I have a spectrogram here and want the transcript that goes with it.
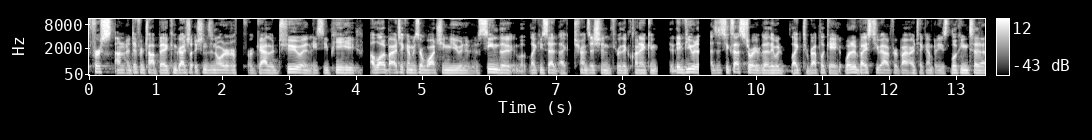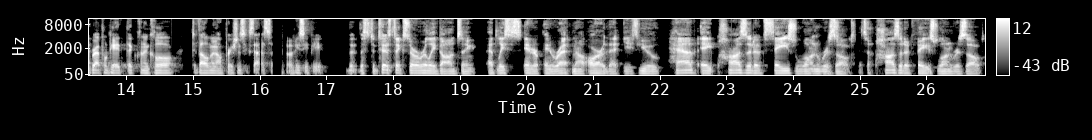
First, on a different topic, congratulations in order for Gather 2 and ACP. A lot of biotech companies are watching you and have seen the, like you said, like transition through the clinic and they view it as a success story that they would like to replicate. What advice do you have for biotech companies looking to replicate the clinical development operation success of ACP? the, the statistics are really daunting, at least in, in retina, are that if you have a positive phase one result, it's a positive phase one result,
